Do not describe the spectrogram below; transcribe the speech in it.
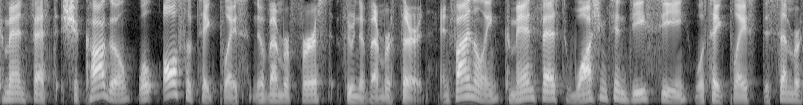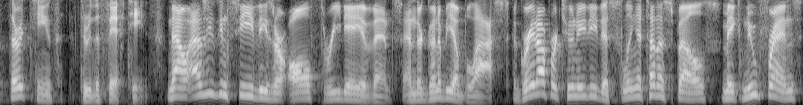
Command Fest Chicago will also take place November 1st through November 3rd. And finally, Command Fest Washington, D.C. will take place December 13th through the 15th. Now, as you can see, these are all three day events, and they're going to be a blast. A great opportunity to sling a ton of spells, make new friends,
